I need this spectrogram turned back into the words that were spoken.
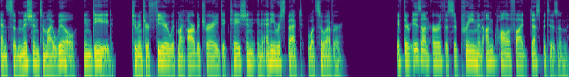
and submission to my will, indeed, to interfere with my arbitrary dictation in any respect whatsoever. If there is on earth a supreme and unqualified despotism,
